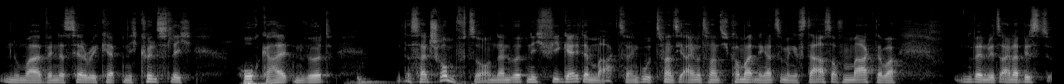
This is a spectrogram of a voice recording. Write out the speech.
nun mal, wenn das Salary Cap nicht künstlich hochgehalten wird, das halt schrumpft so und dann wird nicht viel Geld im Markt sein. Gut, 2021 kommen halt eine ganze Menge Stars auf den Markt, aber wenn du jetzt einer bist,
